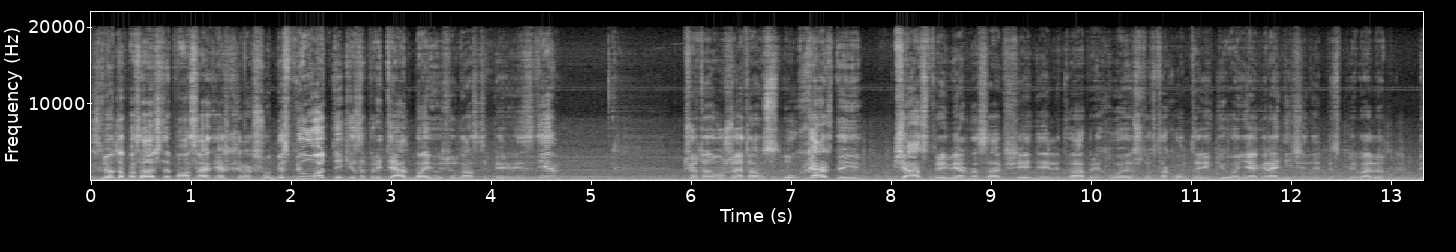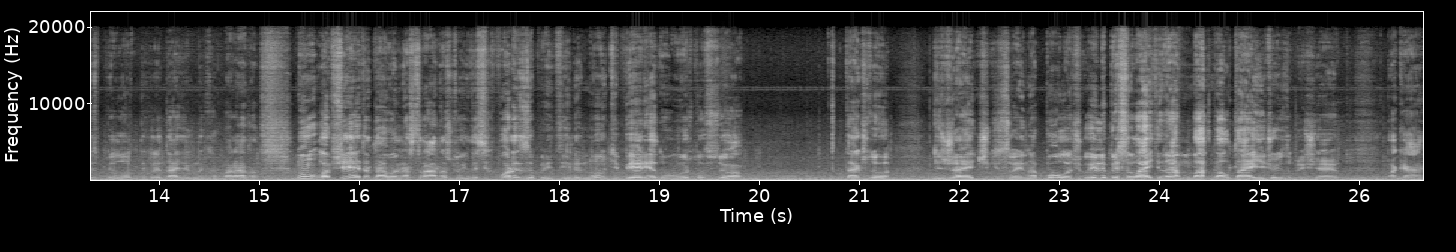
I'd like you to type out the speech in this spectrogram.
Взлетно-посадочная полоса, это, конечно, хорошо. Беспилотники запретят, боюсь, у нас теперь везде. Что-то уже там, ну, каждый час примерно сообщение или два приходит, что в таком-то регионе ограничены беспилотных летательных аппаратов. Ну, вообще это довольно странно, что их до сих пор не запретили, но теперь я думаю, что все. Так что диджайчики свои на полочку или присылайте нам, на Алтае ничего не запрещают. Пока.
